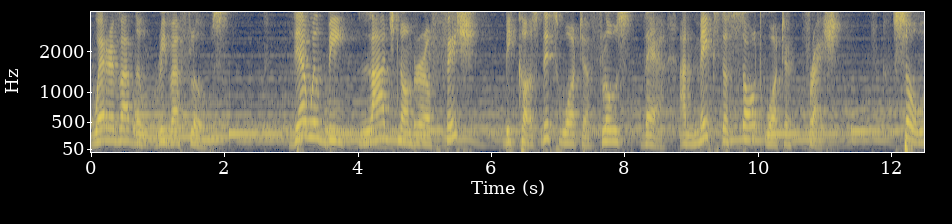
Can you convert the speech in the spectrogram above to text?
wherever the river flows. There will be large number of fish because this water flows there and makes the salt water fresh. So,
